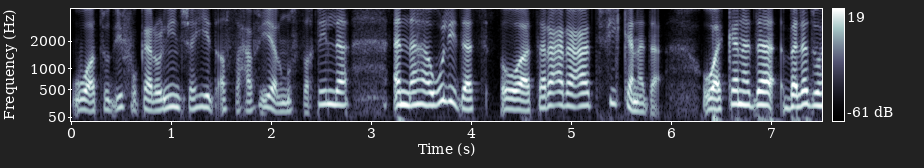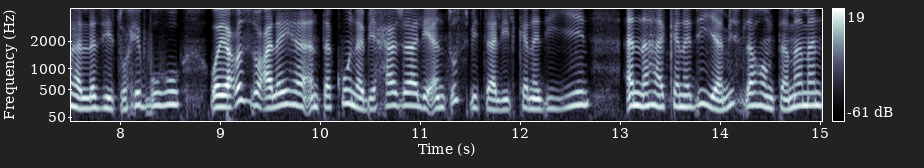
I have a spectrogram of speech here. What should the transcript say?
وتضيف كارولين شهيد الصحفية المستقلة أنها ولدت وترعرعت في كندا وكندا بلدها الذي تحبه ويعز عليها أن تكون بحاجة لأن تثبت للكنديين أنها كندية مثلهم تماما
